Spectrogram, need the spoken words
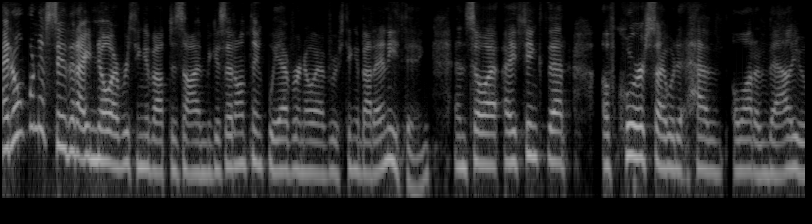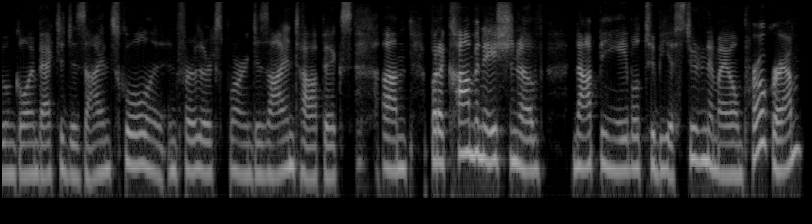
I don't want to say that I know everything about design because I don't think we ever know everything about anything. And so I, I think that, of course, I would have a lot of value in going back to design school and, and further exploring design topics. Um, but a combination of not being able to be a student in my own program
